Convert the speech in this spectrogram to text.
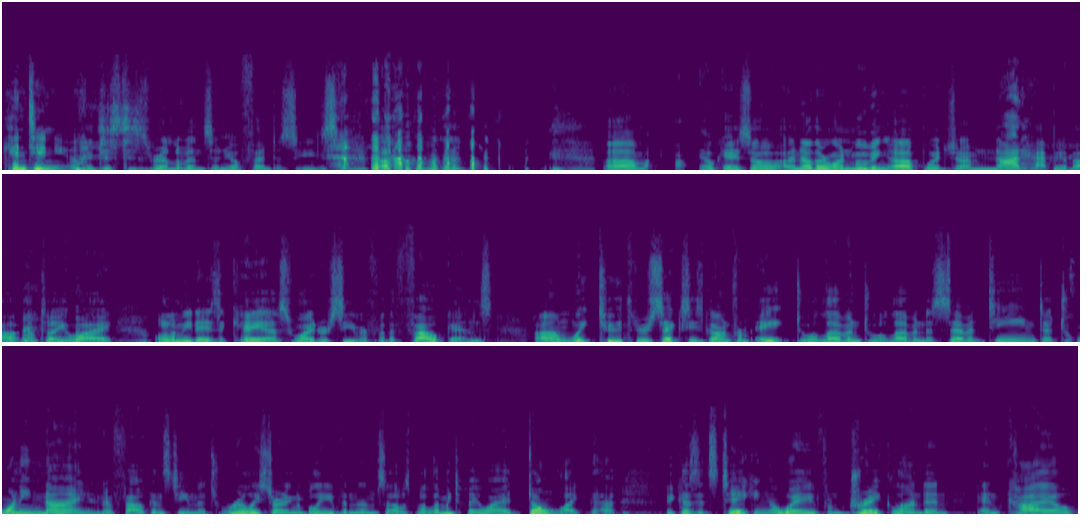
Continue. It just his relevance in your fantasies. um, okay, so another one moving up, which I'm not happy about, and I'll tell you why. Olamide Zaccheaus, wide receiver for the Falcons. Um, week two through six, he's gone from eight to eleven to eleven to seventeen to twenty nine, in a Falcons team that's really starting to believe in themselves. But let me tell you why I don't like that, because it's taking away from Drake London and Kyle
